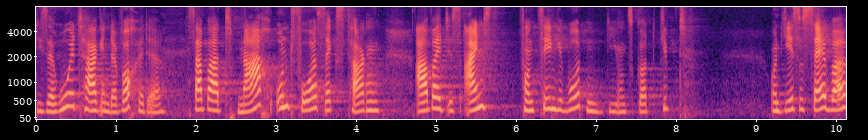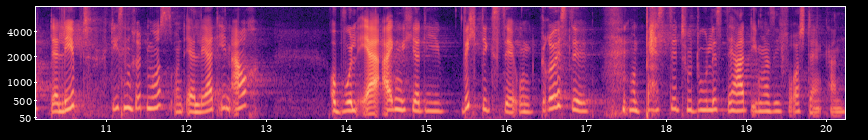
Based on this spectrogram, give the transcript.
Dieser Ruhetag in der Woche, der Sabbat nach und vor sechs Tagen Arbeit ist eins von zehn Geboten, die uns Gott gibt. Und Jesus selber, der lebt diesen Rhythmus und er lehrt ihn auch obwohl er eigentlich ja die wichtigste und größte und beste To-Do-Liste hat, die man sich vorstellen kann.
